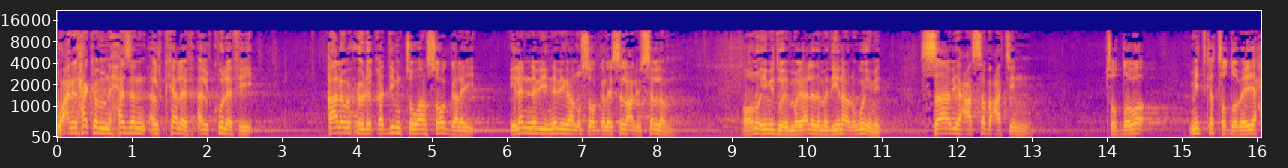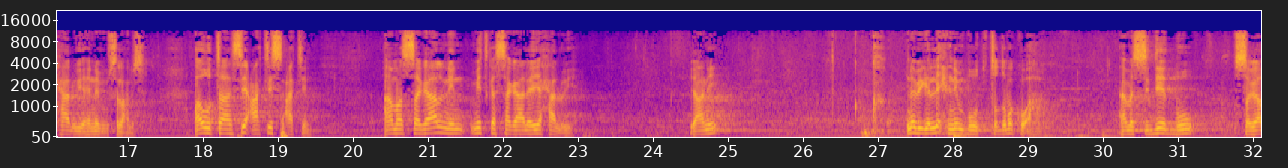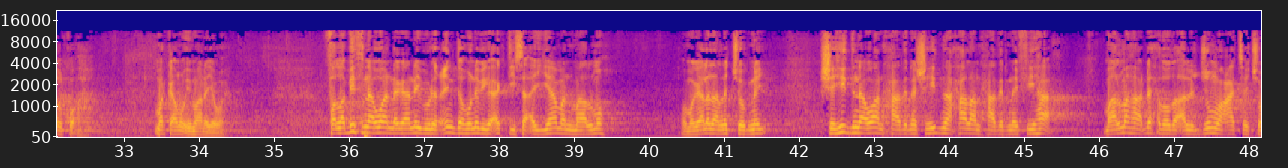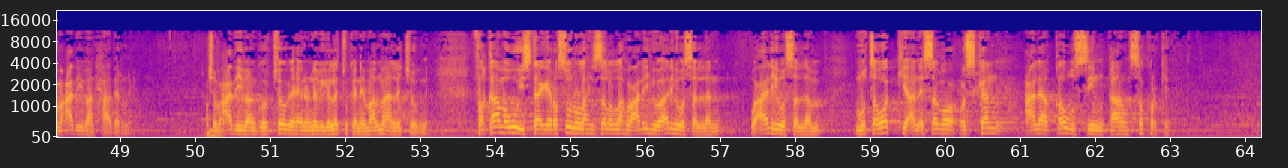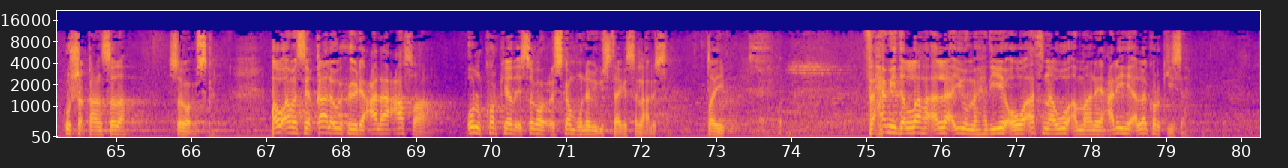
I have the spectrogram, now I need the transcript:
wacan alxakam bni xasan alkulafi qaala wuxuu yidhi qadimtu waan soo galay ila nebi nebigaan u soo galay sal lay wasalam oon u imid wey magaalada madiinaan ugu imid. Saabica sabcatin toddobo midka toddobeeya xaal uu yahay nebigu sal lay slm aw taasica tiscatin ama sagaal nin midka sagaaleeya xaal uu yahay. Yacni nebiga lix nin buu toddoba ku ahaa ama siddeed buu sagaal ku ahaa. Markaanuu imaanaya waa fa labitnaa waan nagaannay buu ihi cindahu nebiga agtiisa ayaaman maalmo oo magaaladaan la joognay shahidnaa waan xaadirnay shahidnaa xaalaan xaadirnay fiiha maalmaha dhexdooda aljumucata jumcadii baan xaadirnay jumcadii baan goobjoogahaynoo nebiga la tukannay maalmahaan la joognay. Fa qaama wuu istaagay rasuulullaahi sala allahu calayhi waalihi wasalam mutawaki'an isagoo cuskan calaa qawsin qaanso korkeed. Usha qaansada isagoo cuskan. Aw amase qaala wuxuu yidhi calaa casaa ul korkeeda isagoo cuskan buu nebigu istaagay sal lla alay waslam ayib faxamid allaha alla ayuu mahadiyey oo wa ahnaa wuu ammaanay calayhi alla korkiisa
